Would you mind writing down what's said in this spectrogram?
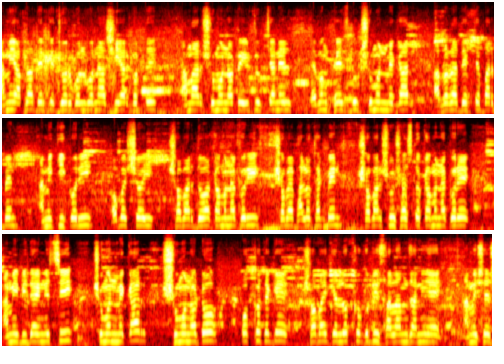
আমি আপনাদেরকে জোর বলব না শেয়ার করতে। আমার সুমন অটো ইউটিউব চ্যানেল এবং ফেসবুক সুমন মেকার। আপনারা দেখতে পারবেন আমি কি করি। অবশ্যই সবার দোয়া কামনা করি। সবাই ভালো থাকবেন, সবার সুস্বাস্থ্য কামনা করে আমি বিদায় নিচ্ছি। সুমন মেকার, সুমন অটো পক্ষ থেকে সবাইকে লক্ষ কোটি সালাম জানিয়ে আমি শেষ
